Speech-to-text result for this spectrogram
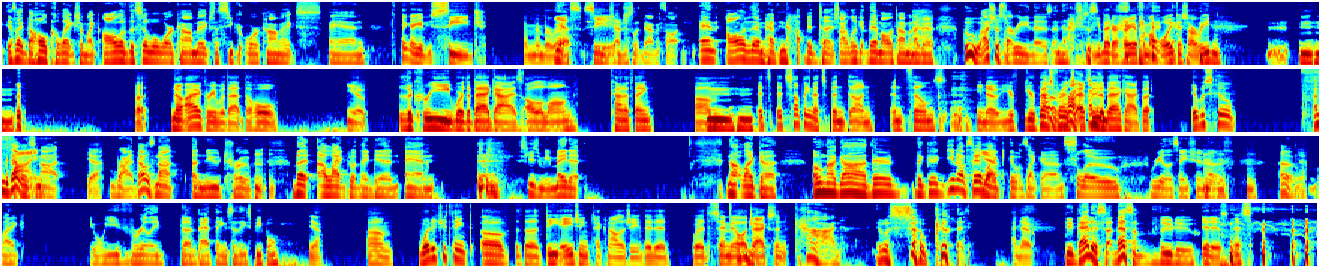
it's like the whole collection, like all of the Civil War comics, the Secret War comics, and I think I gave you Siege. If I remember right. yes, Siege. Yeah. I just looked down and saw it, and all of them have not been touched. I look at them all the time, and I go, "Ooh, I should start reading those." And then I just, You better hurry up for my boy can start reading. hmm but No, I agree with that. The whole, you know, the Kree were the bad guys all along, kind of thing. Um, hmm it's it's something that's been done in films. You know, your your best Oh, friend's right. I actually the bad guy, but it was still. I mean, that was not Yeah. right. That was not a new trope, Mm-mm. but I liked what they did, and excuse me, made it not like a oh my god, they're the good. You know what I'm saying? Yeah. Like it was like a slow realization Mhm. of Mm. oh, Yeah. like we've really done bad things to these people. Yeah um, what did you think of the de aging technology they did with Samuel Oh L. Jackson? God, it was so good, I know dude. That is that's some voodoo. it is.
